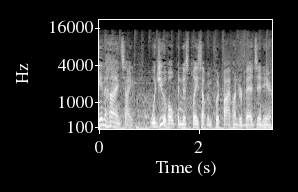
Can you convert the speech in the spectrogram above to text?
In hindsight, would you have opened this place up and put 500 beds in here?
